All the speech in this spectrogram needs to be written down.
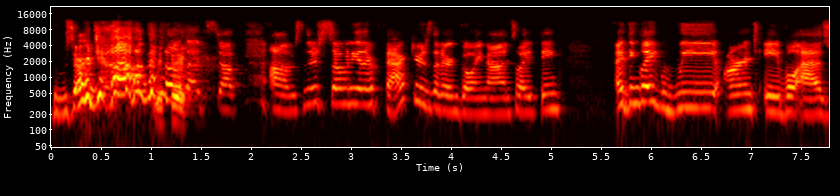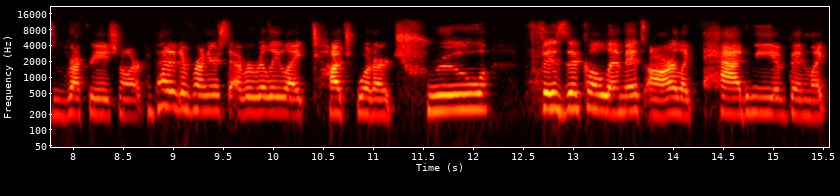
lose our job and all that stuff. Um, so there's so many other factors that are going on. So I think I think like we aren't able as recreational or competitive runners to ever really like touch what our true physical limits are. Like had we have been like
